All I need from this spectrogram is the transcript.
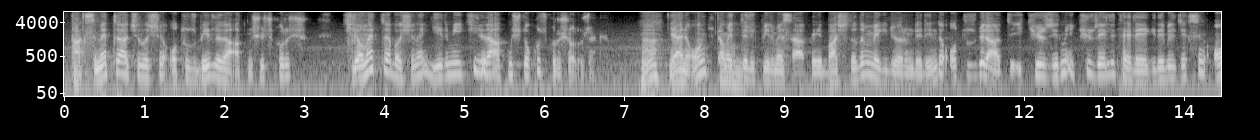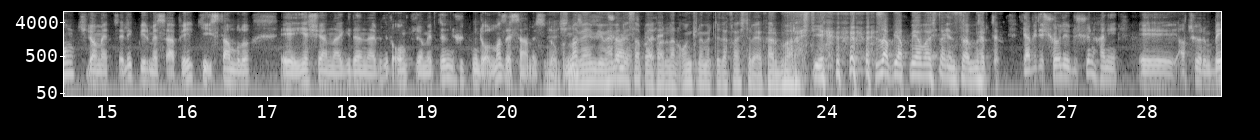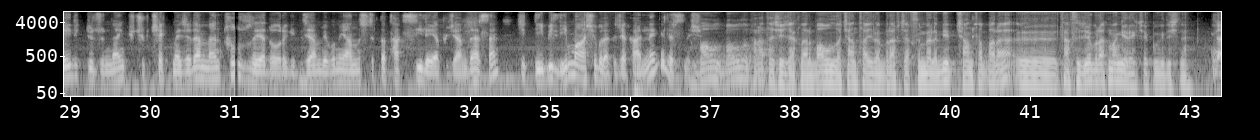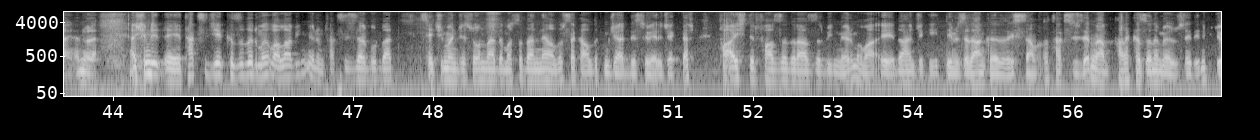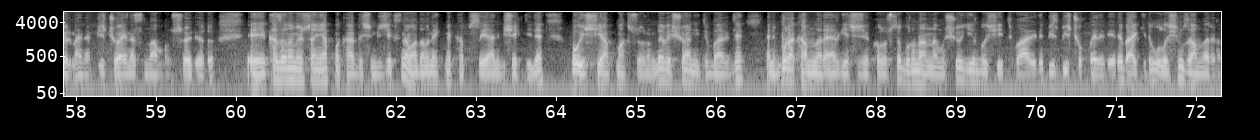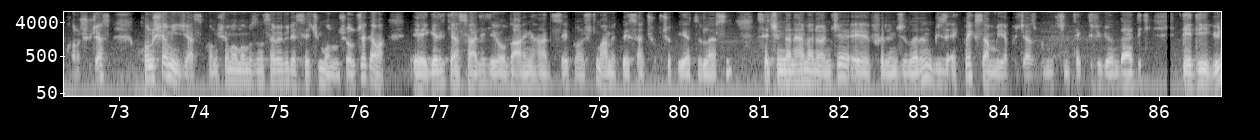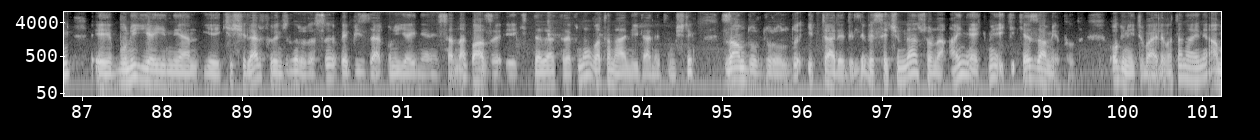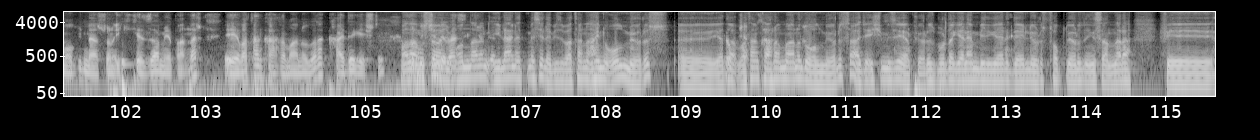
Taksimetre açılışı 31 lira 63 kuruş. Kilometre başına 22 lira 69 kuruş olacak. Ha? Yani 10 kilometrelik bir mesafeyi başladım ve gidiyorum dediğinde 31 artı 220-250 TL'ye gidebileceksin 10 kilometrelik bir mesafeyi ki İstanbul'u e, yaşayanlar gidenler bilir 10 kilometrenin hükmü de olmaz esamesi de Ya Şimdi okunmaz. benim gibi hemen hesap itibariyle- yaparlar. 10 kilometrede kaç lira yakar bu araç diye. hesap yapmaya başlar Ya, insanlar. tabii, tabii. Ya bir de şöyle düşün hani e, atıyorum Beylikdüzü'nden küçük çekmeceden ben Tuzla'ya doğru gideceğim ve bunu yanlışlıkla taksiyle yapacağım dersen ciddi bildiğin maaşı bırakacak haline gelirsin işte. Bavul, bavulla para taşıyacaklar. Bavulla çantayla bırakacaksın. Böyle bir çanta para e, taksiciye bırakman gerekecek bu gidişle. Aynen öyle. Ya şimdi e, taksiciye kızılır mı? Vallahi bilmiyorum. Taksiciler buradan seçim öncesi onlar da masadan ne alırsak aldık mücadelesi verecekler. Fahiştir, fazladır, azdır bilmiyorum ama e, daha önceki gittiğimizde de Ankara'da da İstanbul'da taksicilerin "Abi para kazanamıyoruz dediğini biliyorum. Yani birçoğu en azından bunu söylüyordu. E, kazanamıyorsan yapma kardeşim diyeceksin ama adamın ekmek kapısı yani bir şekliyle o işi yapmak zorunda ve şu an itibariyle hani bu rakamlar eğer geçecek olursa bunun anlamı şu yılbaşı itibariyle biz birçok belediyede belki de ulaşım zamlarını konuşacağız konuşamayacağız. Konuşamamamızın sebebi de seçim olmuş olacak ama e, gelirken Salih'le yolda aynı hadiseyi konuştum. Ahmet Bey sen çok çok iyi hatırlarsın. Seçimden hemen önce e, fırıncıların biz ekmek zammı yapacağız bunun için teklifi gönderdik dediği gün e, bunu yayınlayan e, kişiler Fırıncılar Odası ve bizler bunu yayınlayan insanlar bazı e, kitleler tarafından vatan haini ilan edilmiştik. Zam durduruldu, iptal edildi ve seçimden sonra aynı ekmeğe iki kez zam yapıldı. O gün itibariyle vatan haini ama o günden sonra iki kez zam yapanlar e, vatan kahramanı olarak kayda geçti. Valla Bunun için de Mustafa ben onların seçimde- ilan etmesiyle biz vatan aynı olmuyoruz e, ya da Yok vatan canım. kahramanı da olmuyoruz. Sadece işimizi yapıyoruz. Burada gelen bilgileri değerliyoruz, topluyoruz, insanlara e,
